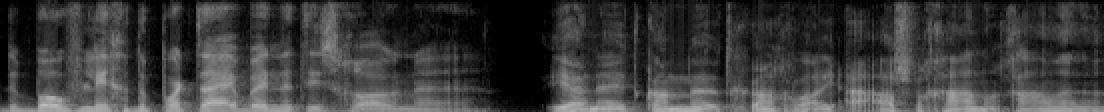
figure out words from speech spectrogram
de bovenliggende partij bent. Het is gewoon... eh, Ja, nee, het kan, het kan gewoon. Ja, als we gaan, dan gaan we.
